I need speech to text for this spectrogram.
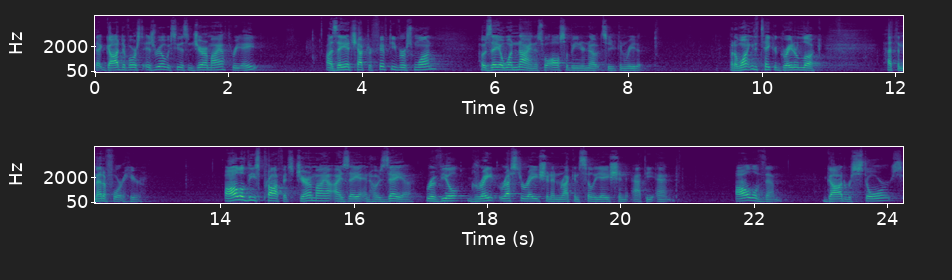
that God divorced Israel. We see this in Jeremiah 3 8, Isaiah chapter 50, verse 1, Hosea 1 9. This will also be in your notes so you can read it. But I want you to take a greater look at the metaphor here. All of these prophets, Jeremiah, Isaiah, and Hosea, reveal great restoration and reconciliation at the end. All of them, God restores,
